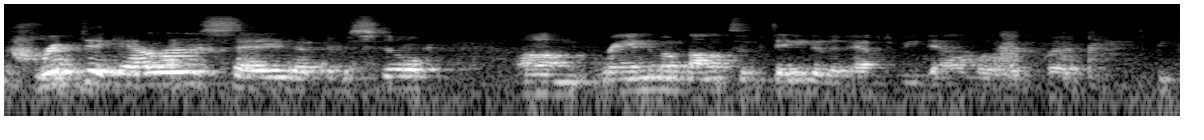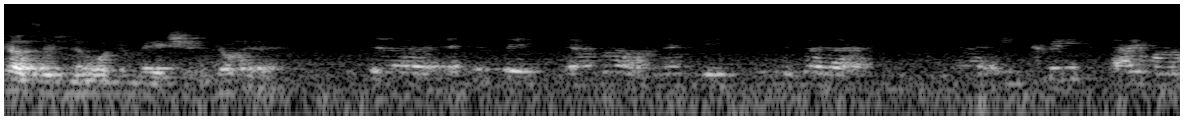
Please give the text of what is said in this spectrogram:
cryptic errors saying that there's still um, random amounts of data that have to be downloaded, but it's because there's no information. Go ahead. The SSH terminal on NBC is a, a increased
